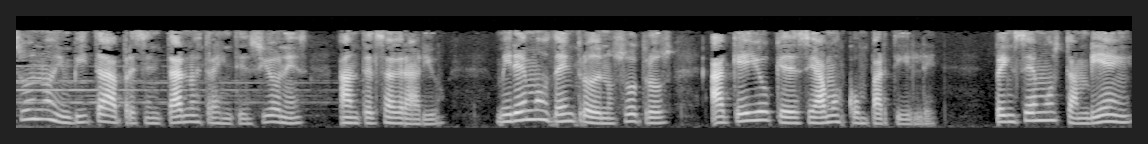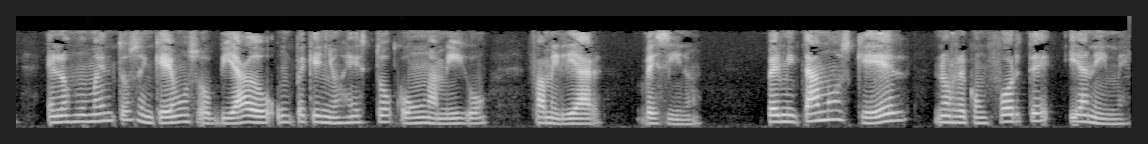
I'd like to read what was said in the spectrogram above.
Jesús nos invita a presentar nuestras intenciones ante el sagrario. Miremos dentro de nosotros aquello que deseamos compartirle. Pensemos también en los momentos en que hemos obviado un pequeño gesto con un amigo, familiar, vecino. Permitamos que Él nos reconforte y anime.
